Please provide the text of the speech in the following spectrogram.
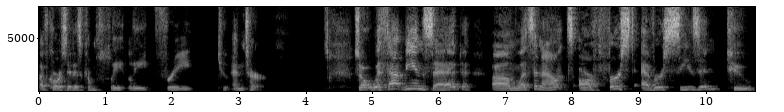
of course, it is completely free to enter. So, with that being said, um, let's announce our first ever season two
